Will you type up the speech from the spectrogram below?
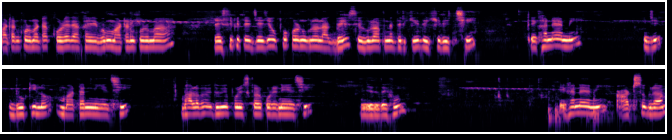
মাটন কোরমাটা করে দেখাই এবং মাটন কোরমা রেসিপিতে যে যে উপকরণগুলো লাগবে সেগুলো আপনাদেরকে দেখিয়ে দিচ্ছি। তো এখানে আমি এই যে দু কিলো মাটন নিয়েছি, ভালোভাবে ধুয়ে পরিষ্কার করে নিয়েছি। যে দেখুন। এখানে আমি আটশো গ্রাম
